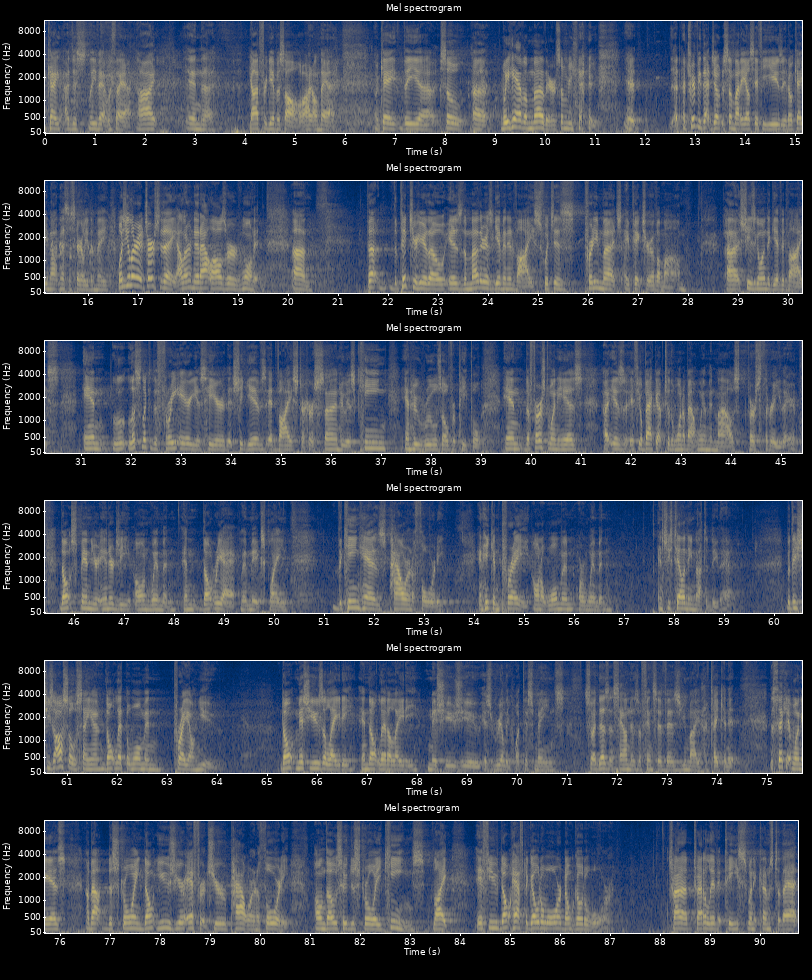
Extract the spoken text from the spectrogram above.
Okay, I just leave that with that. All right, and uh, God forgive us all. All right, on that. Okay, the uh, so uh, we have a mother. Some of you. attribute that joke to somebody else if you use it, okay? Not necessarily to me. What did you learn at church today? I learned that outlaws are wanted. Um, the, the picture here, though, is the mother is given advice, which is pretty much a picture of a mom. Uh, she's going to give advice. And l- let's look at the three areas here that she gives advice to her son, who is king and who rules over people. And the first one is, uh, is if you'll back up to the one about women, Miles, verse 3 there. Don't spend your energy on women and don't react. Let me explain the king has power and authority, and he can prey on a woman or women. And she's telling him not to do that. But then she's also saying, don't let the woman prey on you. Don't misuse a lady, and don't let a lady misuse you, is really what this means. So it doesn't sound as offensive as you might have taken it. The second one is about destroying, don't use your efforts, your power and authority on those who destroy kings. Like, if you don't have to go to war, don't go to war. Try to, try to live at peace when it comes to that.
